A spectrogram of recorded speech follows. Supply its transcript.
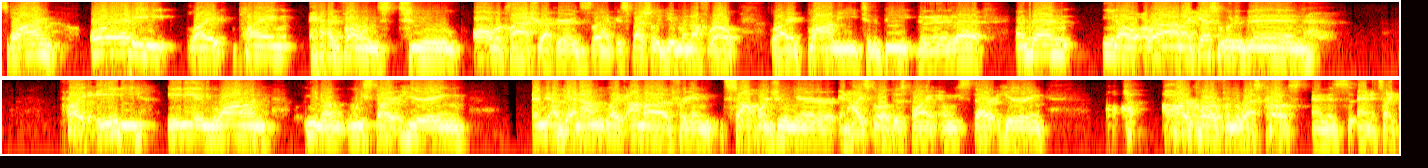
so I'm already like playing headphones to all the Clash records, like especially Give 'Em Enough Rope, like Blondie to the beat, da, da, da, and then you know around I guess it would have been probably 80, 80, 81. You know, we start hearing and again, I'm like I'm a friggin' sophomore, junior in high school at this point, and we start hearing uh, hardcore from the West Coast, and it's and it's like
